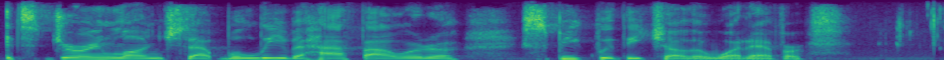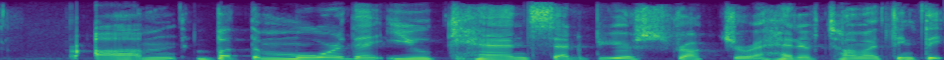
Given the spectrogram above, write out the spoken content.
it's during lunch that we'll leave a half hour to speak with each other, whatever. Um, but the more that you can set up your structure ahead of time, I think the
